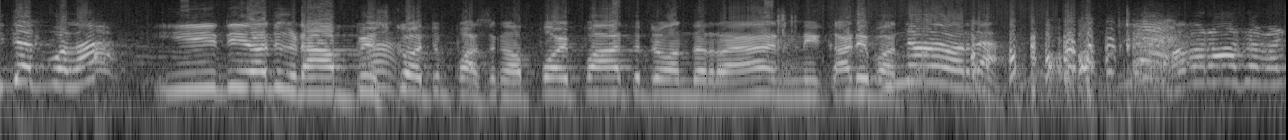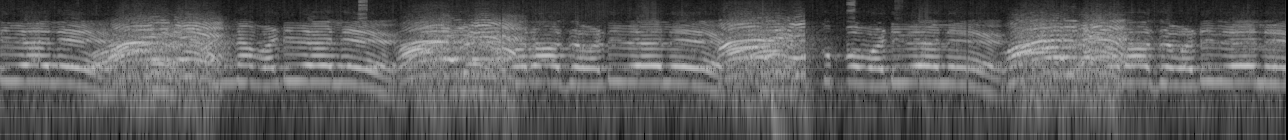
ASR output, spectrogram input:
இது போல? இது எதுக்குடா பிஸ்கோத் பசங்க போய் பார்த்துட்டு வந்துடுறேன். நீ கடை என்ன பார்த்து வர்ற அவராச வடிவேலு. என்ன வடிவேலு. அவராச வடிவேலு. குப்ப வடிவேலு. அவராச வடிவேலு.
